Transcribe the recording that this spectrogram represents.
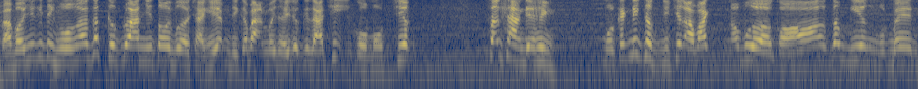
Và với những cái tình huống ờ, rất cực đoan như tôi vừa trải nghiệm thì các bạn mới thấy được cái giá trị của một chiếc sẵn sàng địa hình một cách đích thực như chiếc Outback. Nó vừa có dốc nghiêng một bên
